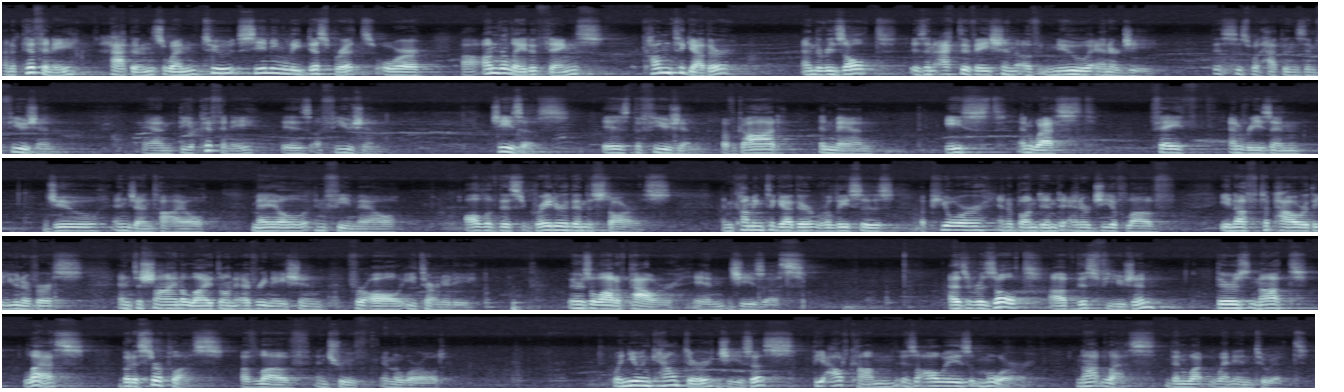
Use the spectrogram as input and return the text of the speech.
An epiphany happens when two seemingly disparate or uh, unrelated things come together and the result is an activation of new energy. This is what happens in fusion. And the epiphany is a fusion. Jesus is the fusion of God and man, east and west, faith and reason, Jew and Gentile, male and female, all of this greater than the stars and coming together releases a pure and abundant energy of love, enough to power the universe and to shine a light on every nation for all eternity. There's a lot of power in Jesus. As a result of this fusion, there's not less, but a surplus of love and truth in the world. When you encounter Jesus, the outcome is always more not less than what went into it.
